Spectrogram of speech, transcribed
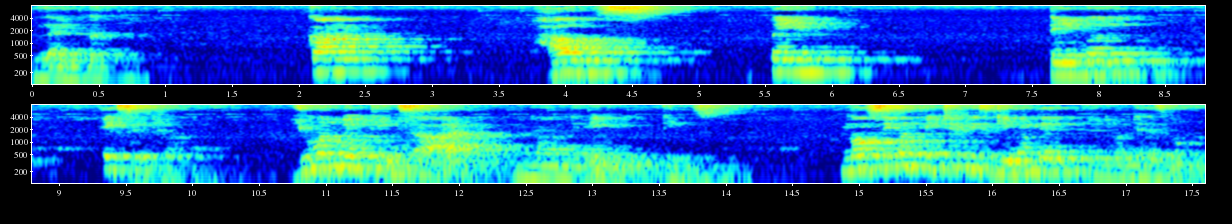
like car, house, pen, table, etc. Human-made things are non-living things. Now see one picture is given there in your textbook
